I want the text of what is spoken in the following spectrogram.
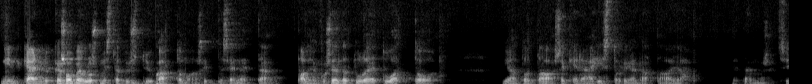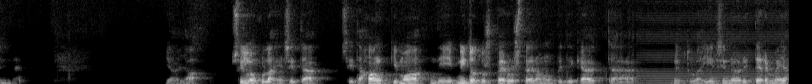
niin kännykkäsovellus, mistä pystyy katsomaan sitten sen, että paljonko sieltä tulee tuottoa, ja tota, se kerää historiadataa ja, ja tämmöiset sinne. Ja, ja silloin kun lähdin sitä, sitä hankkimaan, niin mitotusperusteena mun piti käyttää, nyt tulee insinööritermejä,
